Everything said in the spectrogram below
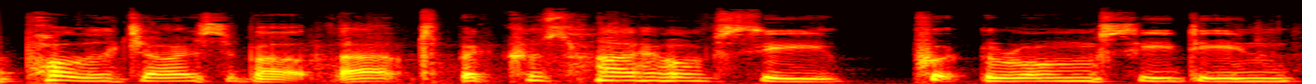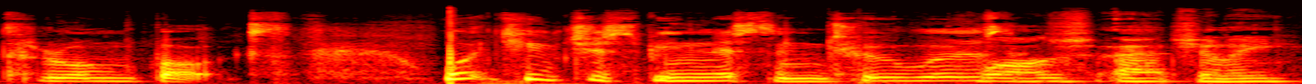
Apologise about that because I obviously put the wrong CD in the wrong box. What you've just been listening to was Was actually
